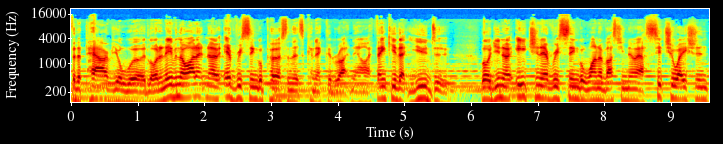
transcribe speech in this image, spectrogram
for the power of your word, Lord. And even though I don't know every single person that's connected right now, I thank you that you do. Lord, you know each and every single one of us. You know our situation.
